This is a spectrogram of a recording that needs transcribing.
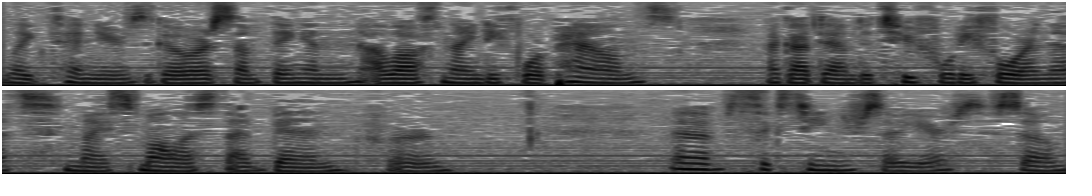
like 10 years ago or something and I lost 94 pounds I got down to 244, and that's my smallest I've been for uh, 16 or so years. So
